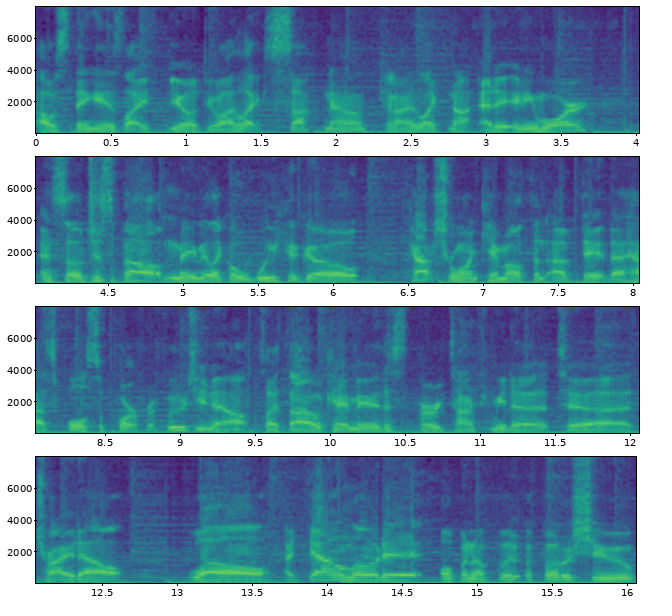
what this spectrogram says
I was thinking is like, yo, do I like suck now? Can I like not edit anymore? And so just about maybe like a week ago, Capture One came out with an update that has full support for Fuji now. So I thought, okay, maybe this is the perfect time for me to, to uh, try it out. Well, I download it, open up a, a, photo shoot,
